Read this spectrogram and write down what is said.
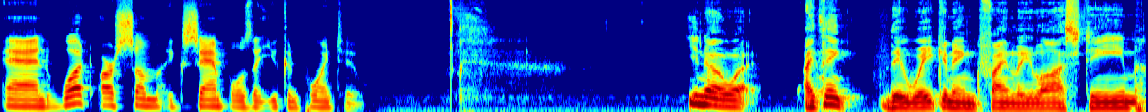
and what are some examples that you can point to? You know, I think the awakening finally lost steam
